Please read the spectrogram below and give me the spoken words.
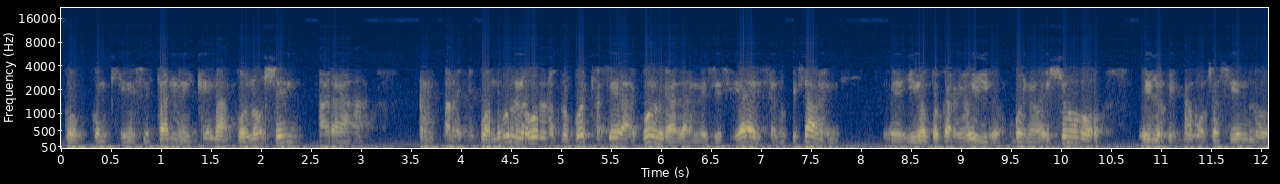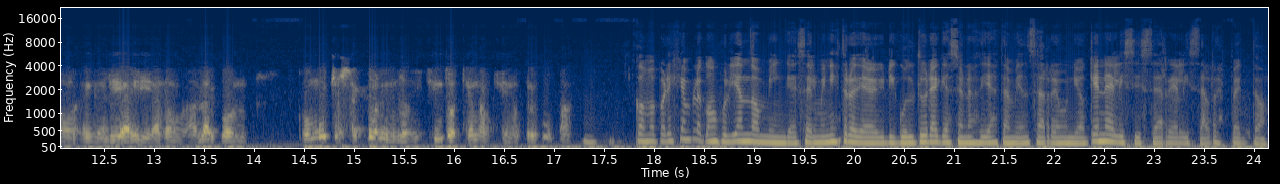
con, quienes están en el tema, conocen para, para que cuando uno elabora una propuesta sea acorde a las necesidades, a lo que saben. Eh, y no tocar de oído. Bueno, eso es lo que estamos haciendo en el día a día, ¿no? Hablar con, con muchos actores de los distintos temas que nos preocupan. Como por ejemplo con Julián Domínguez, el ministro de Agricultura que hace unos días también se reunió. ¿Qué análisis se realiza al respecto?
